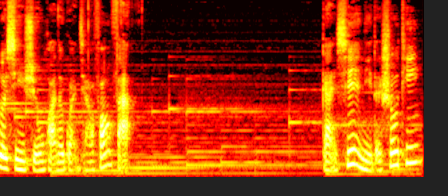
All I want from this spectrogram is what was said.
恶性循环的管教方法。感谢你的收听。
